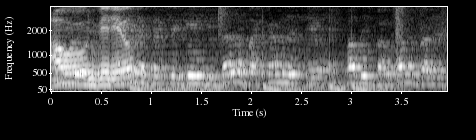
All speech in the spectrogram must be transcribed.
our own video. adventure game developed by Traveller's Tale published by Warner Brothers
